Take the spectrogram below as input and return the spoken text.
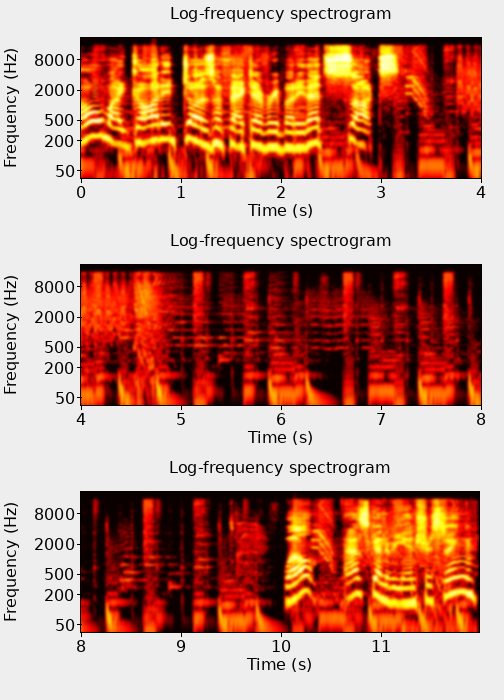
Oh my god, it does affect everybody. That sucks. Well, that's gonna be interesting.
